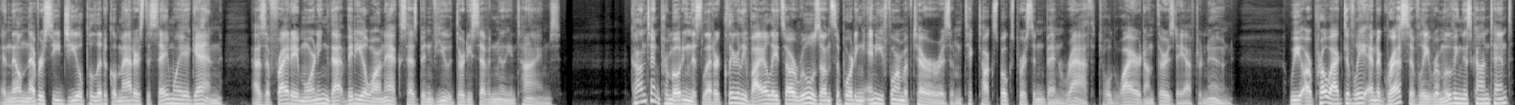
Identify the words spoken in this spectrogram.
and they'll never see geopolitical matters the same way again. As of Friday morning, that video on X has been viewed 37 million times. Content promoting this letter clearly violates our rules on supporting any form of terrorism, TikTok spokesperson Ben Rathe told Wired on Thursday afternoon. We are proactively and aggressively removing this content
